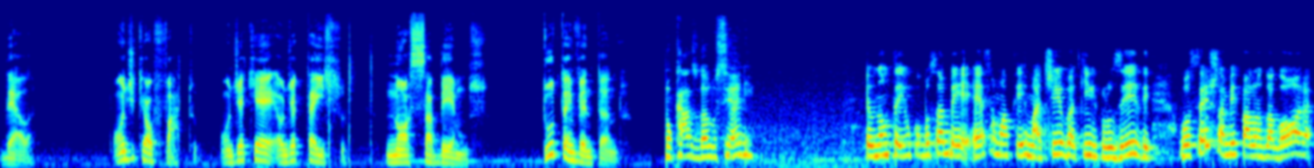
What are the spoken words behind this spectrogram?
dela. Onde que é o fato? Onde é que é, onde é que tá isso? Nós sabemos. Tu tá inventando. No caso da Luciane? Eu não tenho como saber. Essa é uma afirmativa que, inclusive, você está me falando agora,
